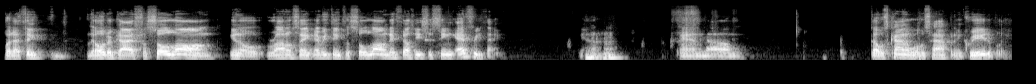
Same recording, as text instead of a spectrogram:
but I think the older guys for so long you know, Ronald sang everything for so long, they felt he should sing everything. You know? Mhm. And um, that was kind of what was happening creatively.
